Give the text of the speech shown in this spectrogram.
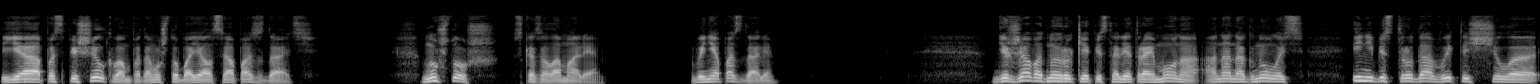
Я поспешил к вам, потому что боялся опоздать. — Ну что ж, — сказала Амалия, — вы не опоздали. Держа в одной руке пистолет Раймона, она нагнулась и не без труда вытащила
